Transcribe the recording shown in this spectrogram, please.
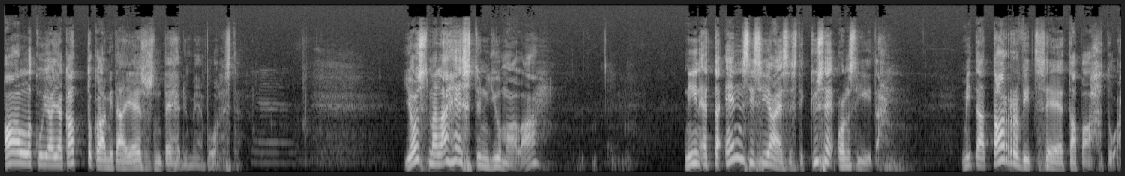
alkuja ja kattokaa mitä Jeesus on tehnyt meidän puolesta. Jos mä lähestyn Jumalaa, niin että ensisijaisesti kyse on siitä, mitä tarvitsee tapahtua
